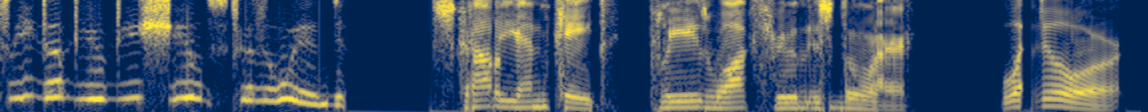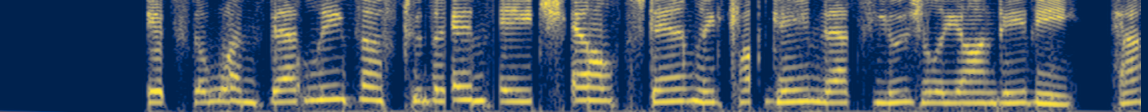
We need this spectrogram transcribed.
three WB shields to the wind. Scotty and Kate, please walk through this door. What door? It's the one that leads us to the NHL Stanley Cup game that's usually on TV, huh?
